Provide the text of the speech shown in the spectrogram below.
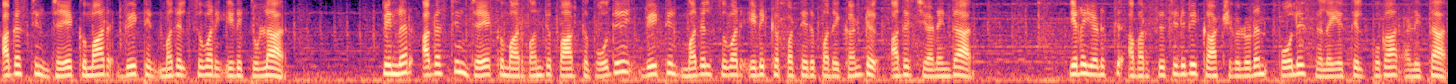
அகஸ்டின் ஜெயக்குமார் வீட்டின் மதில் சுவர் இடித்துள்ளார். பின்னர் அகஸ்டின் ஜெயக்குமார் வந்து பார்த்தபோது வீட்டின் மதில் சுவர் இடிக்கப்பட்டிருப்பதைக் கண்டு அதிர்ச்சியடைந்தார். இதையடுத்து அவர் சிசிடிவி காட்சிகளுடன் போலீஸ் நிலையத்தில் புகார் அளித்தார்.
